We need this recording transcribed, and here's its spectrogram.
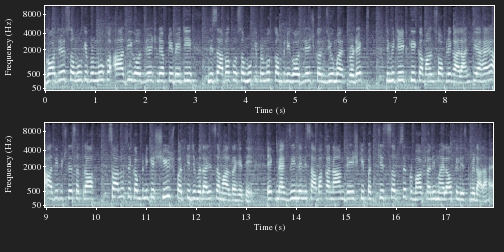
गोदरेज समूह के प्रमुख आदि गोदरेज ने अपनी बेटी निसाबा को समूह की प्रमुख company Godrej consumer products limited की कमान सौंपने का ऐलान किया है। आदि पिछले सत्रह सालों से कंपनी के शीर्ष पद की ज़िम्मेदारी संभाल रहे थे। एक मैगजीन ने निसाबा का नाम देश की 25 सबसे प्रभावशाली महिलाओं की लिस्ट में डाला है।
